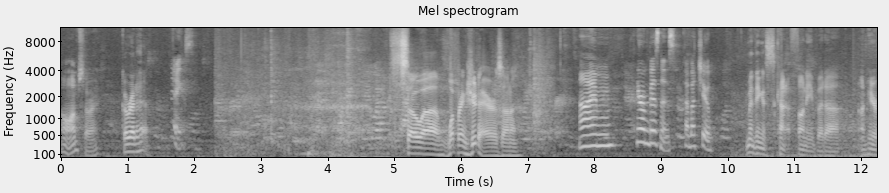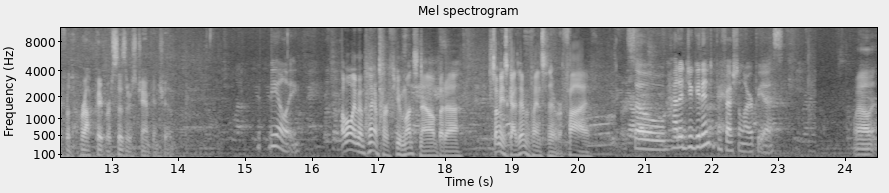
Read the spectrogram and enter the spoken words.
Oh, I'm sorry. Go right ahead. Thanks. So, uh, what brings you to Arizona? I'm here on business. How about you? You may think it's kind of funny, but uh, I'm here for the Rock, Paper, Scissors Championship. Really? I've only been playing for a few months now, but uh, some of these guys have been playing since they were five. So, how did you get into professional RPS? Well,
